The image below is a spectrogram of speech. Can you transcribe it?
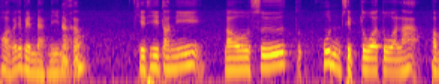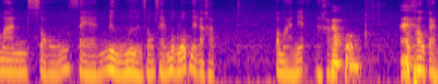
พอร์ตก็จะเป็นแบบนี้นะครับผม KT ตอนนี้เราซื้อหุ้น 10 ตัวตัวละประมาณ 2 1 0 0 0 0 2 0 0 0 0บวกลบเนี่ยแหละครับ ประมาณเนี้ยนะครับครับผมอะเท่าเท่าๆกัน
